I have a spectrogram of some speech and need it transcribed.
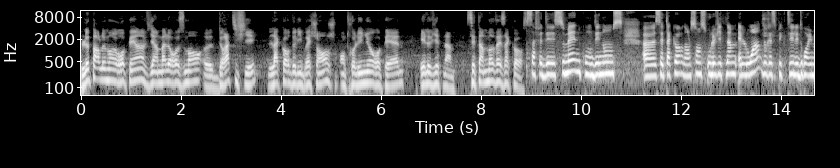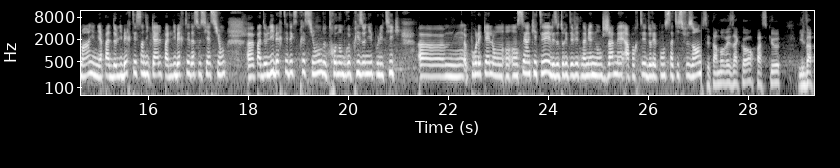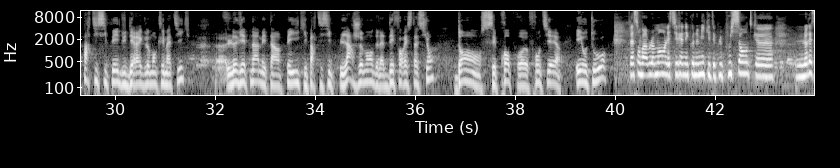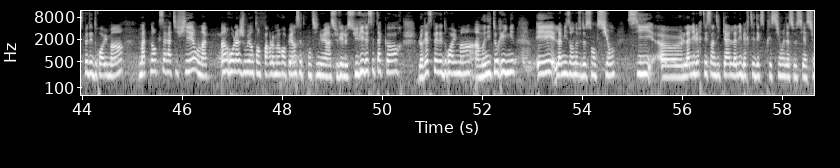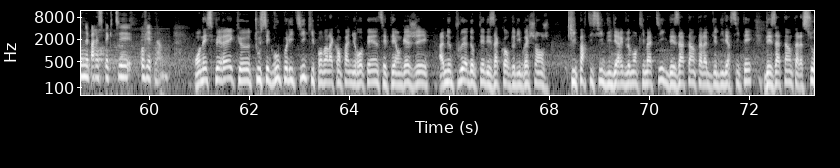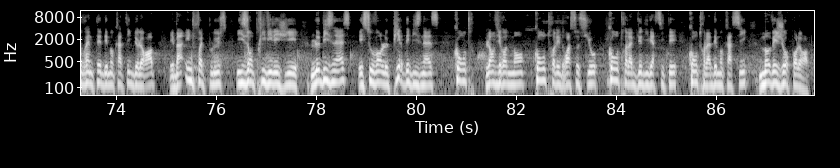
Le Parlement européen vient malheureusement euh, de ratifier l'accord de libre-échange entre l'Union européenne et le Vietnam. C'est un mauvais accord. Ça fait des semaines qu'on dénonce euh, cet accord dans le sens où le Vietnam est loin de respecter les droits humains. Il n'y a pas de liberté syndicale, pas de liberté d'association, euh, pas de liberté d'expression, de trop nombreux prisonniers politiques euh, pour lesquels on, on, on s'est inquiété et les autorités vietnamiennes n'ont jamais apporté de réponse satisfaisante. C'est un mauvais accord parce que il va participer du dérèglement climatique. Euh, le Vietnam est un pays qui participe largement de la déforestation dans ses propres frontières et autour. Vraisemblablement, les sirènes économiques étaient plus puissantes que le respect des droits humains. Maintenant que c'est ratifié, on a un rôle à jouer en tant que Parlement européen, c'est de continuer à assurer le suivi de cet accord, le respect des droits humains, un monitoring et la mise en œuvre de sanctions si euh, la liberté syndicale, la liberté d'expression et d'association n'est pas respectée au Vietnam. On espérait que tous ces groupes politiques qui, pendant la campagne européenne, s'étaient engagés à ne plus adopter des accords de libre-échange qui participent du dérèglement climatique, des atteintes à la biodiversité, des atteintes à la souveraineté démocratique de l'Europe, eh ben, une fois de plus, ils ont privilégié le business et souvent le pire des business contre l'environnement, contre les droits sociaux, contre la biodiversité, contre la démocratie. Mauvais jour pour l'Europe.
